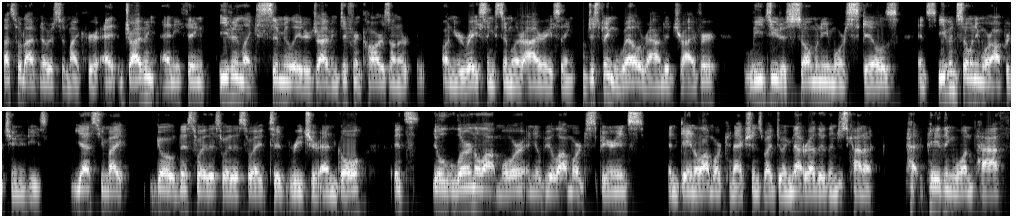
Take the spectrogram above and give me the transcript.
That's what I've noticed in my career. Driving anything, even like simulator, driving different cars on a on your racing similar iRacing, just being well-rounded driver leads you to so many more skills and even so many more opportunities. Yes, you might go this way, this way, this way to reach your end goal, it's you'll learn a lot more and you'll be a lot more experienced and gain a lot more connections by doing that rather than just kind of paving one path.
